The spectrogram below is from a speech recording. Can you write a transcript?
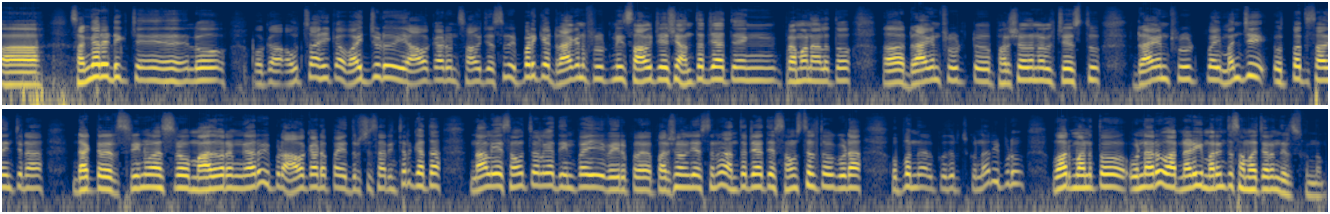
ఆ, సంగారెడ్డికి ఒక ఔత్సాహిక వైద్యుడు ఈ ఆవకాడోని సాగు చేస్తున్నారు. ఇప్పటికే డ్రాగన్ ఫ్రూట్ని సాగు చేసి అంతర్జాతీయ ప్రమాణాలతో డ్రాగన్ ఫ్రూట్ పరిశోధనలు చేస్తూ డ్రాగన్ ఫ్రూట్పై మంచి ఉత్పత్తి సాధించిన డాక్టర్ శ్రీనివాసరావు మాధవరం గారు ఇప్పుడు ఆవకాడోపై దృష్టి సారించారు. గత నాలుగైదు సంవత్సరాలుగా దీనిపై వీరు పరిశోధనలు చేస్తున్నారు. అంతర్జాతీయ సంస్థలతో కూడా ఒప్పందాలు కుదుర్చుకున్నారు. ఇప్పుడు వారు మనతో ఉన్నారు. వారిని అడిగి మరింత సమాచారం తెలుసుకుందాం.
